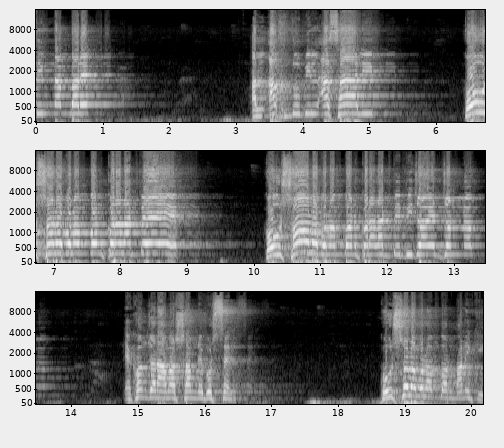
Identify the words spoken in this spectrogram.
তিন নম্বরে, আল আখদু বিল আসালিব, কৌশল অবলম্বন করা লাগবে। কৌশল অবলম্বন করা লাগবে বিজয়ের জন্য। এখন যারা আমার সামনে বসছেন, কৌশল অবলম্বন মানে কি?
